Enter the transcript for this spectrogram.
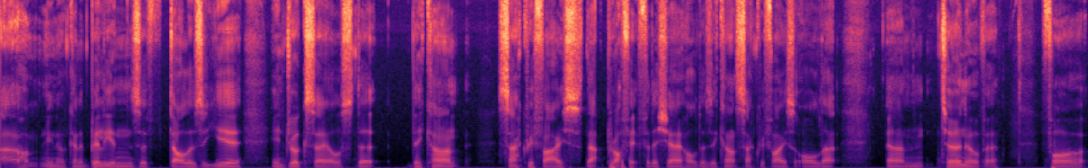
uh, you know kind of billions of dollars a year in drug sales that they can't sacrifice that profit for the shareholders. They can't sacrifice all that um, turnover for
